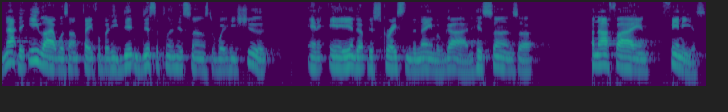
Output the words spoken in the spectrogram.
not that Eli was unfaithful, but he didn't discipline his sons the way he should, and it ended up disgracing the name of God. His sons, uh, Hophni and Phinehas.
